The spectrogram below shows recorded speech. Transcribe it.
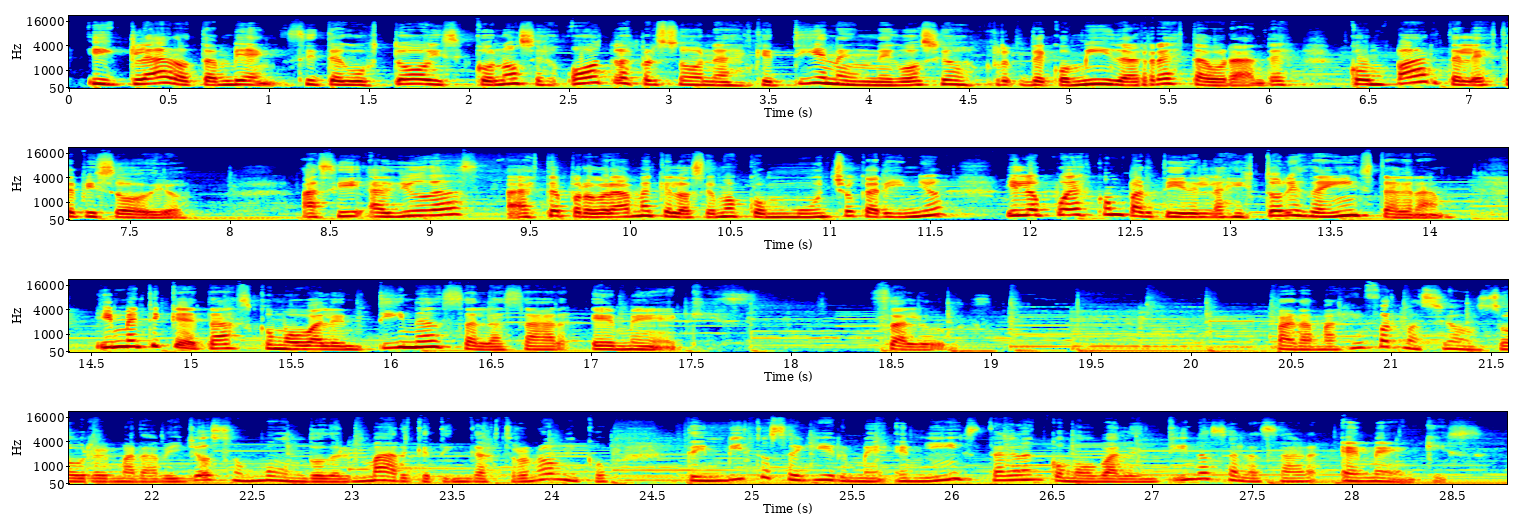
Y claro, también, si te gustó y si conoces otras personas que tienen negocios de comida, restaurantes, compártele este episodio. Así ayudas a este programa que lo hacemos con mucho cariño y lo puedes compartir en las historias de Instagram y me etiquetas como Valentina Salazar MX. Saludos. Para más información sobre el maravilloso mundo del marketing gastronómico, te invito a seguirme en mi Instagram como Valentina Salazar MX.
